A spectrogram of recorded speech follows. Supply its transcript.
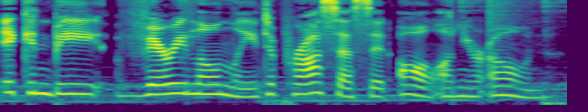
It can be very lonely to process it all on your own.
